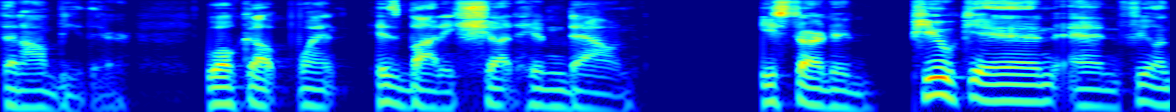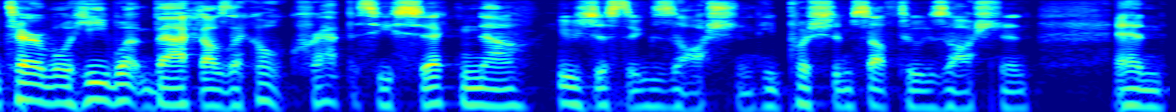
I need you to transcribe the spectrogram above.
then I'll be there. Woke up, went. His body shut him down. He started puking and feeling terrible. He went back. I was like, oh crap, is he sick? No, he was just exhaustion. He pushed himself to exhaustion. And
